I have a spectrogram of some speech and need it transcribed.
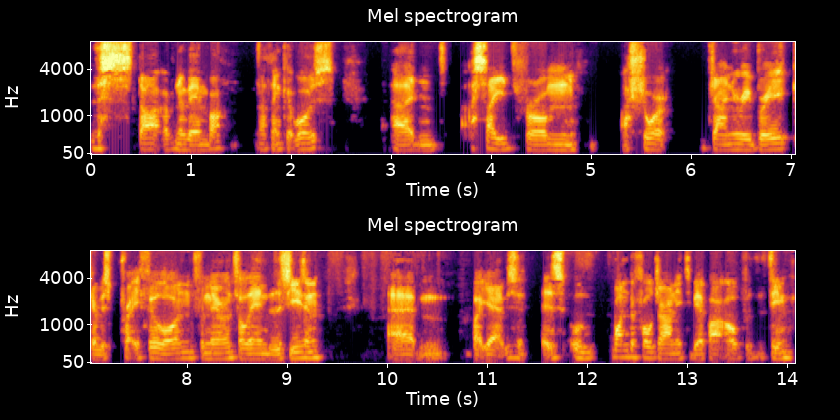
the start of November I think it was. And aside from a short January break, it was pretty full on from there until the end of the season. Um, but yeah, it was, a, it was a wonderful journey to be a part of with the team.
